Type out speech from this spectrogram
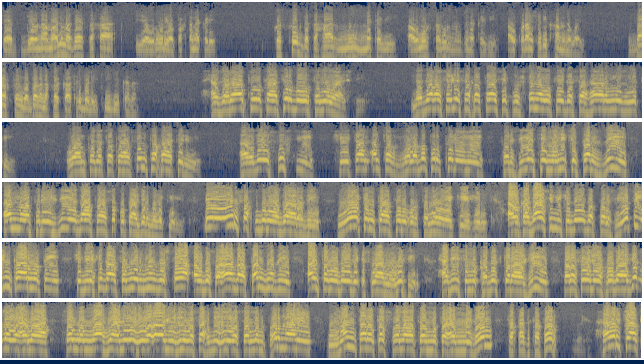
صاحب د یو نامعلومه ځای څخه یو ورور یو پوښتنه کړې که څوک د سهار لمونځ نه کوي او نور څلور لمونځونه کوي او قرآن شریف هم نه وایي دا څنګه دغه نفر کافر بلل کېږي که نه؟ حضراتو کافر به ورته نه وایستئ د دغه سړي څخه تاسې پوښتنه وکړئ د سهار لمونځ نه کوي وایم که د تکاسل په خاطر وي او دی سست وي شیطان هلته غلبه پر کړې وي چې فرض دی أما پرېږدي یې دا فاسق و فاجر کېږي ډېر سخت ګناهګاره دی ورته نه ویل کېږي أو چې بیخي دا څلور لمونځ ستا أو د سهار دا فرض نه دی هلته نو دی د إسلام وځي حدیث مقدس کې راځي رسول خدا جل وعلا صلى الله عليه وآله وصحبه وسلم فرمائے من ترك الصلاة متعمدا فقد كفر هر چا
